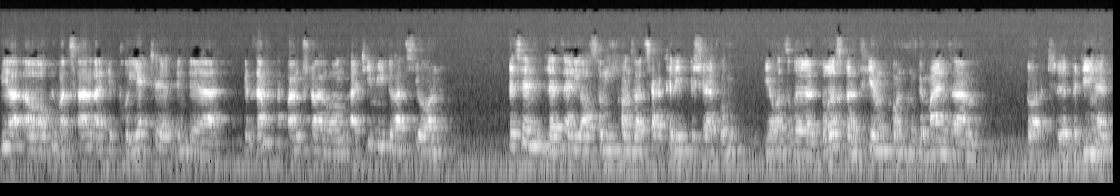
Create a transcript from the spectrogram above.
Wir aber auch über zahlreiche Projekte in der Gesamtbanksteuerung, IT-Migration bis hin letztendlich auch zum Konsortialkreditgeschäft, um wir unsere größeren Firmenkunden gemeinsam dort äh, bedienen.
